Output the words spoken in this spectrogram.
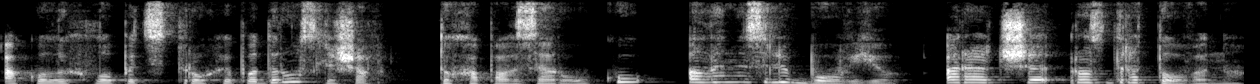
а коли хлопець трохи подорослішав, то хапав за руку, але не з любов'ю, а радше роздратовано.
